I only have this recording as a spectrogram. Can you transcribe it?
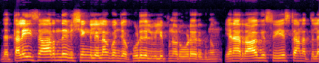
இந்த தலை சார்ந்த விஷயங்கள் எல்லாம் கொஞ்சம் கூடுதல் விழிப்புணர்வோட இருக்கணும். ஏன்னா ராகு சுயஸ்தானத்துல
